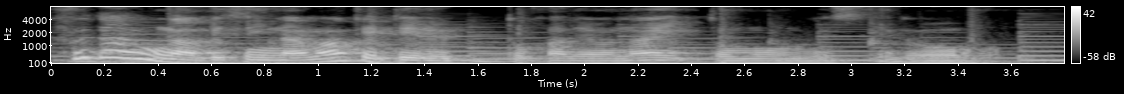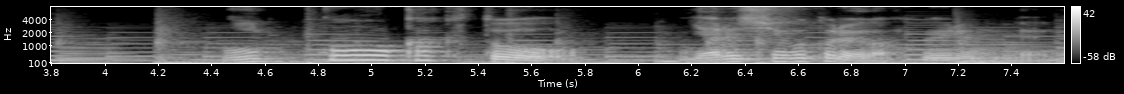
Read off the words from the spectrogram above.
普段が別に怠けてるとかではないと思うんですけど、日報を書くとやる仕事量が増えるんだよね。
